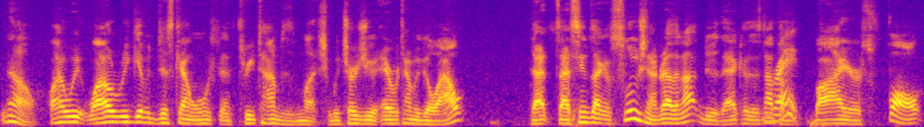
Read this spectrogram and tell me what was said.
no, why we why would we give a discount when we spend three times as much? We charge you every time we go out. That that seems like a solution. I'd rather not do that because it's not Right. the buyer's fault.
